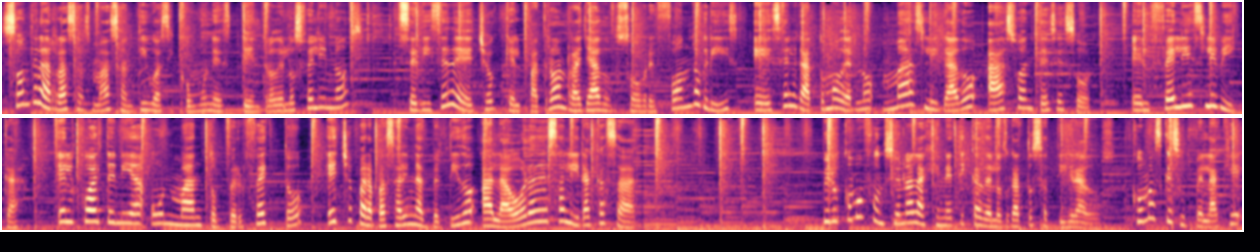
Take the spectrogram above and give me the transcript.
son de las razas más antiguas y comunes dentro de los felinos? Se dice de hecho que el patrón rayado sobre fondo gris es el gato moderno más ligado a su antecesor, el Felis libica, el cual tenía un manto perfecto hecho para pasar inadvertido a la hora de salir a cazar. Pero ¿cómo funciona la genética de los gatos atigrados? ¿Cómo es que su pelaje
